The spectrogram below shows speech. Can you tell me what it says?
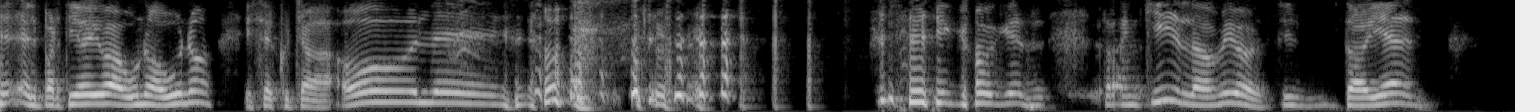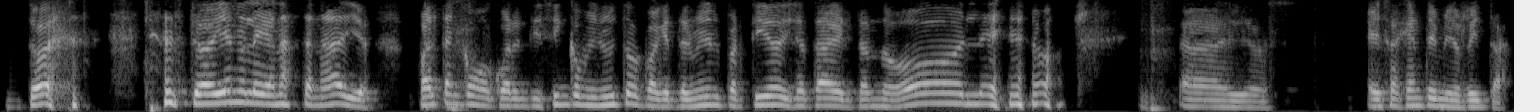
El partido iba uno a uno y se escuchaba ¡Ole! Como que tranquilo, amigo. Si todavía, todavía no le ganaste a nadie. Faltan como 45 minutos para que termine el partido y ya estaba gritando ¡Ole! Ay, Dios. Esa gente me irrita.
